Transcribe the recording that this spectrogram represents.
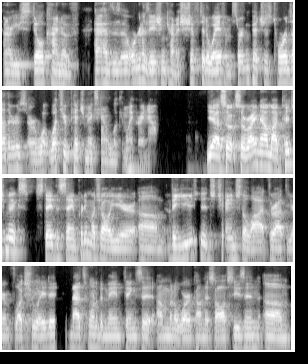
And are you still kind of has the organization kind of shifted away from certain pitches towards others, or what, what's your pitch mix kind of looking like right now? Yeah, so so right now my pitch mix stayed the same pretty much all year. Um, the usage changed a lot throughout the year and fluctuated. That's one of the main things that I'm going to work on this offseason. Um,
